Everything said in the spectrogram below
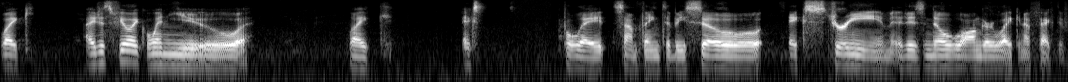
like I just feel like when you like extrapolate something to be so extreme, it is no longer like an effective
